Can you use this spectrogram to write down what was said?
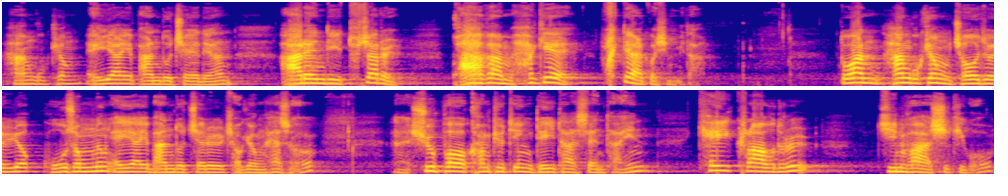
한국형 AI 반도체에 대한 R&D 투자를 과감하게 확대할 것입니다. 또한 한국형 저전력 고성능 AI 반도체를 적용해서 슈퍼 컴퓨팅 데이터 센터인 K 클라우드를 진화시키고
